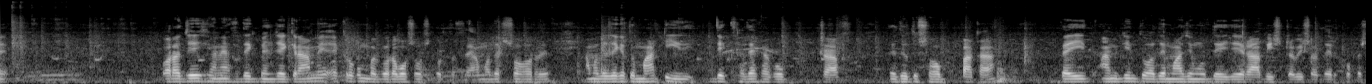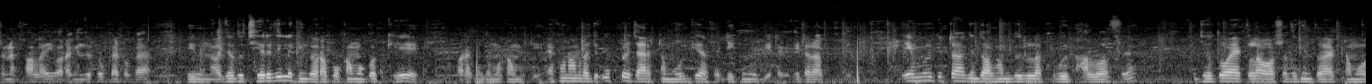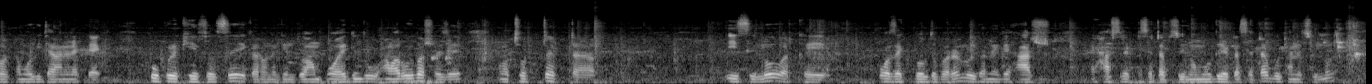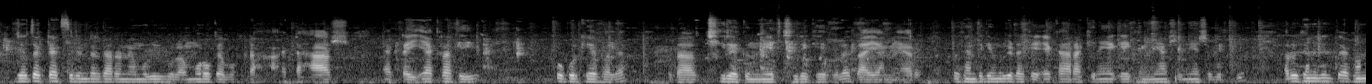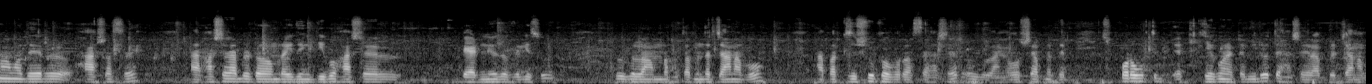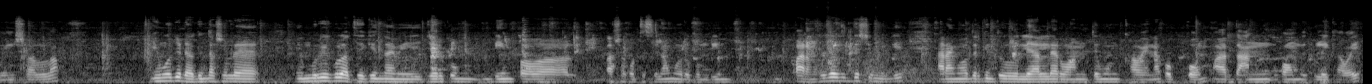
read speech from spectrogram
ওরা যেখানে আছে দেখবেন যে গ্রামে একরকমভাবে ওরা বসবাস করতেছে। আমাদের শহরে, আমাদের জায়গায় তো মাটি দেখা দেখা খুব টাফ যেহেতু সব পাকা। তাই আমি কিন্তু ওদের মাঝে মধ্যে এই যে রাবিশ টাবিশ ওদের প্রফেশনে ফালাই, ওরা কিন্তু টোকা টোকা বিভিন্ন, যেহেতু ছেড়ে দিলে কিন্তু ওরা পোকামাকড় খেয়ে ওরা কিন্তু মোটামুটি। এখন আমরা যে উপরে যার একটা মুরগি আছে, ডেকি মুরগি এটা এটা রাখছি এই মুরগিটা কিন্তু আলহামদুলিল্লাহ খুবই ভালো আছে। যেহেতু একলা, ওর সাথে কিন্তু একটা মোর একটা মুরগি জানেন একটা এক কুকুরে খেয়ে ফেলছে, এই কারণে কিন্তু আম- ও কিন্তু আমার ওই বাসায় যে আমার ছোট্ট একটা ই ছিল আর কি প্রজেক্ট বলতে পারেন, ওইখানে যে হাঁস, হাঁসের একটা সেট আপ ছিল, মুরগির একটা সেট ওইখানে ছিল। যেহেতু একটা অ্যাক্সিডেন্টের কারণে মুরগিগুলো, মোরগ এবং একটা একটা হাঁস, একটা এক রাতেই কুকুর খেয়ে ফেলে, ওটা ছিঁড়ে একটু নেট ছিঁড়ে খেয়ে ফেলে, তাই আমি আর ওইখান থেকে মুরগিটাকে একা রাখি না একে এখানে নিয়ে আসি, নিয়ে এসে বলছি আর ওইখানে কিন্তু এখনও আমাদের হাঁস আছে। আর হাঁসের আপডেটও আমরা এই দিন দিব, হাঁসের ব্যাড নিউজ আছে কিছু, ওইগুলো আমরা হয়তো আপনাদের জানাব। আবার কিছু সুখবর আছে হাঁসের, ওইগুলো আমি অবশ্যই আপনাদের পরবর্তী যে কোনো একটা ভিডিওতে হাঁসের আপডেট জানাব ইনশাল্লাহ এই মুরগিটা কিন্তু আসলে এই মুরগিগুলো থেকে কিন্তু আমি যেরকম ডিম পাওয়ার আশা করতেছিলাম ওরকম ডিম পারে না। দেশি মুরগি, আর আমি ওদের কিন্তু লেয়ার লেয়ার ওয়ান তেমন খাওয়াই না, খুব কম, আর দান কম এগুলোই খাওয়াই।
